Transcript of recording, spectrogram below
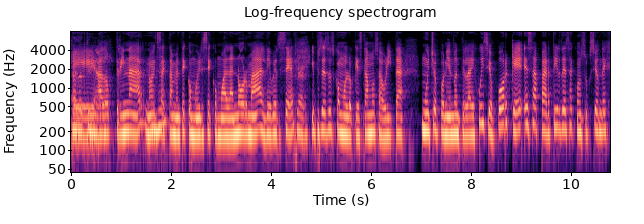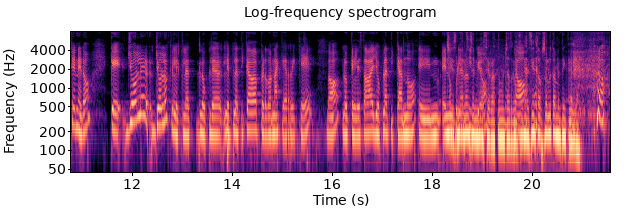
eh, Adoctrinar. ¿no? Exactamente como irse como a la norma, al deber ser. Claro. Y pues eso es como lo que estamos ahorita mucho poniendo en tela de juicio, porque es a partir de esa construcción de género que yo, le, yo lo que le, lo le platicaba, perdona que requé, ¿no? Lo que le estaba yo platicando en, en un Chismeáronse en mí principio. hace rato, muchas gracias. ¿no? Me siento absolutamente incluida.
